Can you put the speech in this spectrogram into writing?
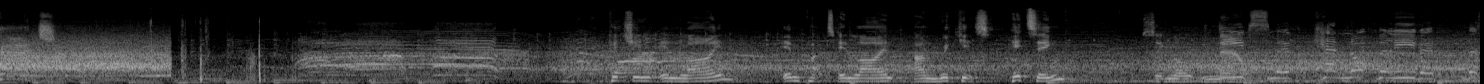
catch. Pitching in line, impact in line, and wickets hitting. Signal now. Steve Smith cannot believe it. The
